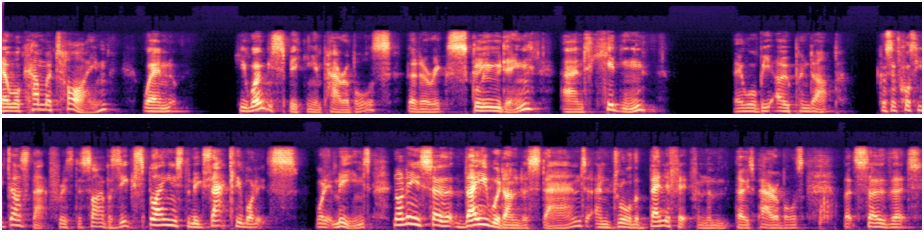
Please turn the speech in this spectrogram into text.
there will come a time when he won't be speaking in parables that are excluding and hidden, they will be opened up. Because of course he does that for his disciples. He explains to them exactly what it's what it means, not only so that they would understand and draw the benefit from them, those parables, but so that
